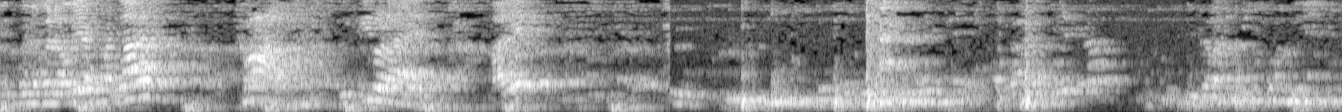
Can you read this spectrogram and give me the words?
y como que la voy a sacar, ¡pam! y tiro la derecha. ¿Vale? Con la ¿eh? Y la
